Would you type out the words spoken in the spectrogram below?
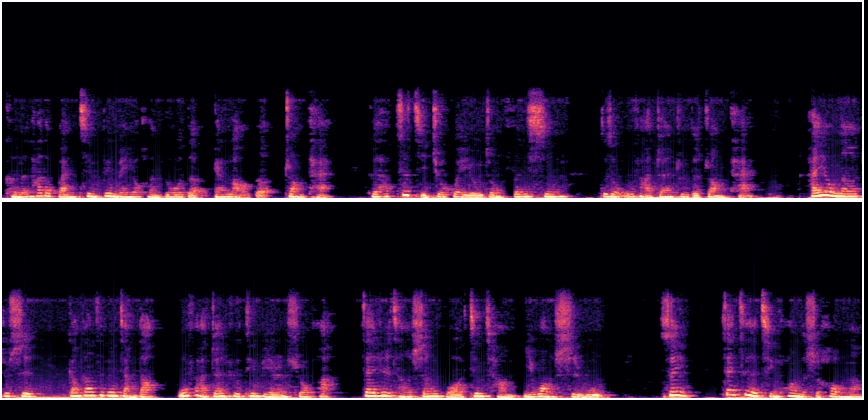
可能他的环境并没有很多的干扰的状态，可他自己就会有一种分心，这种无法专注的状态。还有呢，就是刚刚这边讲到无法专注听别人说话，在日常生活经常遗忘事物，所以在这个情况的时候呢，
